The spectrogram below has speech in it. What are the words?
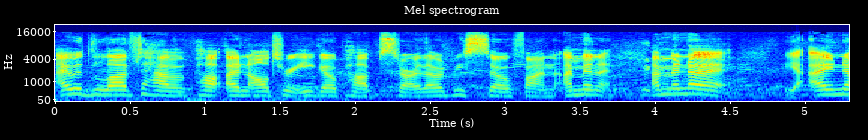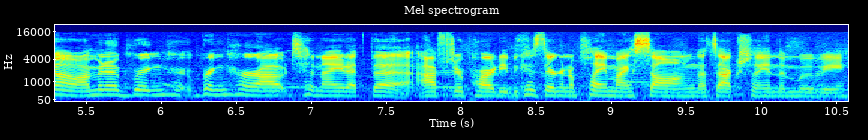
I would love to have a pop, an alter ego pop star. That would be so fun. I'm gonna, I'm gonna. Yeah, I know. I'm gonna bring her bring her out tonight at the after party because they're gonna play my song that's actually in the movie.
